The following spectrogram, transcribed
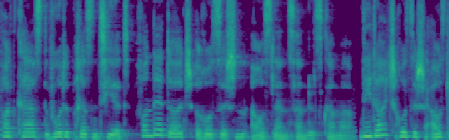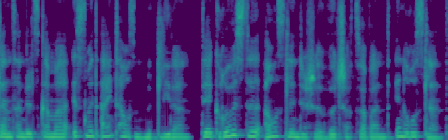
Podcast wurde präsentiert von der Deutsch-Russischen Auslandshandelskammer. Die Deutsch-Russische Auslandshandelskammer ist mit 1000 Mitgliedern der größte ausländische Wirtschaftsverband in Russland.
